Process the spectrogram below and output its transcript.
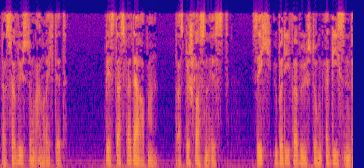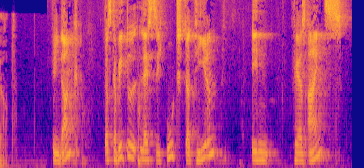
das Verwüstung anrichtet, bis das Verderben, das beschlossen ist, sich über die Verwüstung ergießen wird. Vielen Dank. Das Kapitel lässt sich gut datieren. In Vers 1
